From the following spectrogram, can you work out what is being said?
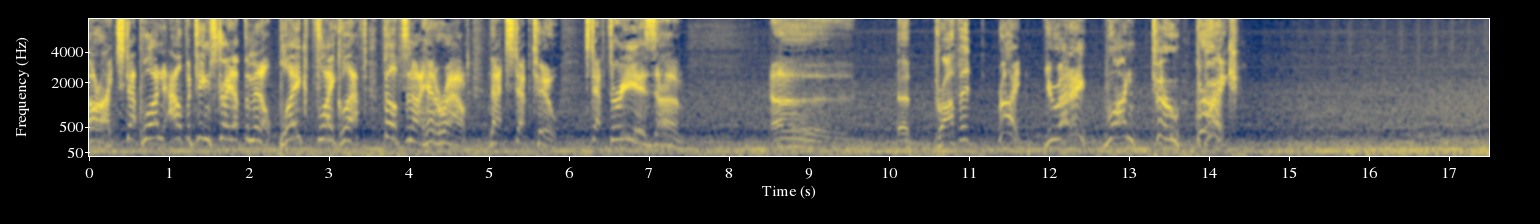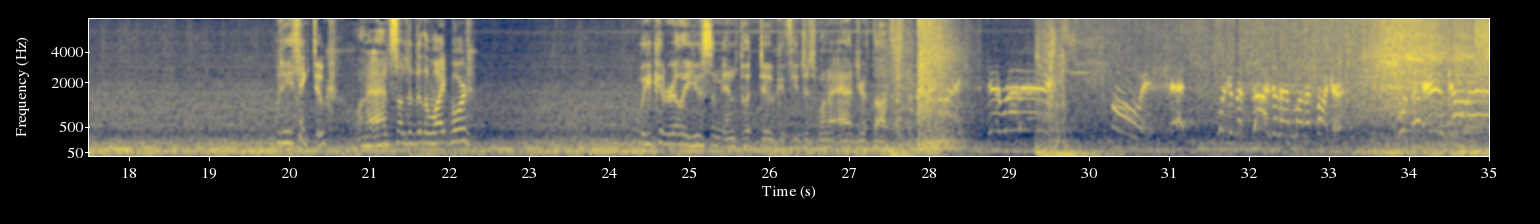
All right, step one, Alpha Team straight up the middle. Blake, flank left. Phillips and I head around. That's step two. Step three is, um. Uh. Uh, Prophet? Right! You ready? One, two, break! What do you think, Duke? Want to add something to the whiteboard? We could really use some input, Duke, if you just want to add your thoughts to the. Get ready! Look at the size of that motherfucker! Incoming!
